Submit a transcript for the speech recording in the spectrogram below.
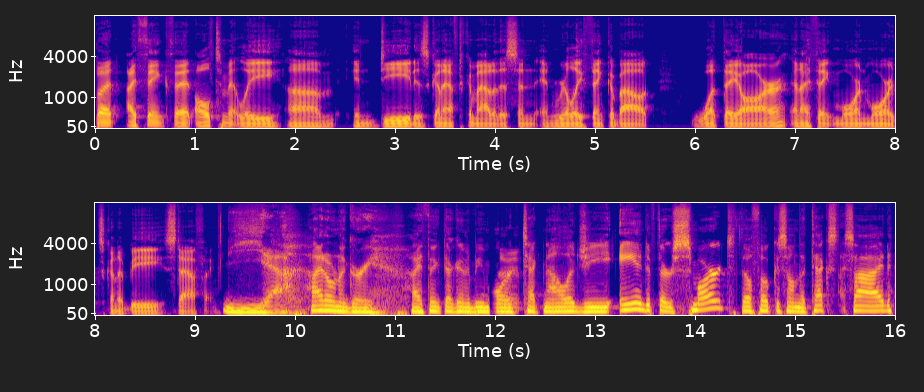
But I think that ultimately, um, Indeed is going to have to come out of this and, and really think about what they are. And I think more and more it's going to be staffing. Yeah, I don't agree. I think they're going to be more right. technology. And if they're smart, they'll focus on the tech side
